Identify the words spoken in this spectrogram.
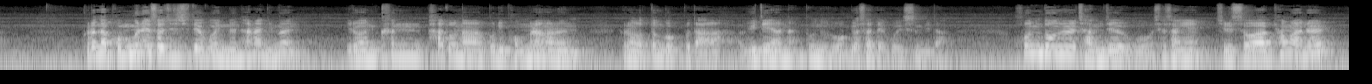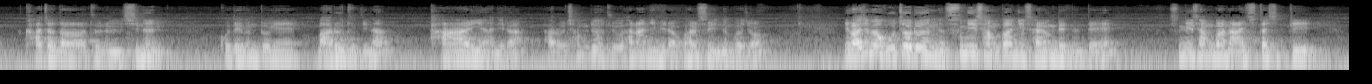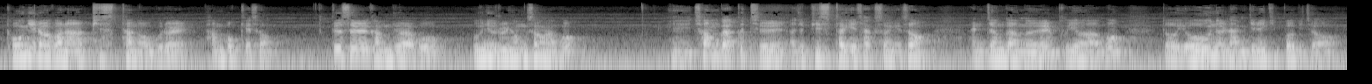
그러나 본문에서 제시되고 있는 하나님은 이런 큰 파도나 물이 범람하는 그런 어떤 것보다 위대한 분으로 묘사되고 있습니다. 혼돈을 잠재우고 세상의 질서와 평안을 가져다 주는 신은 고대 근동의 마르둑이나 바알이 아니라 바로 창조주 하나님이라고 할 수 있는 거죠. 이 마지막 5절은 수미상관이 사용됐는데 수미상관 아시다시피 동일하거나 비슷한 어구를 반복해서 뜻을 강조하고 은유를 형성하고 예, 처음과 끝을 아주 비슷하게 작성해서 안정감을 부여하고 또 여운을 남기는 기법이죠.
